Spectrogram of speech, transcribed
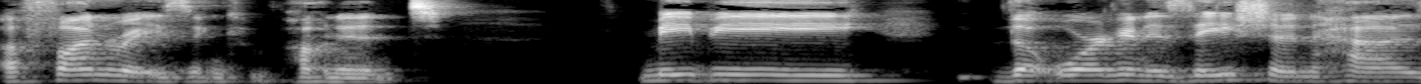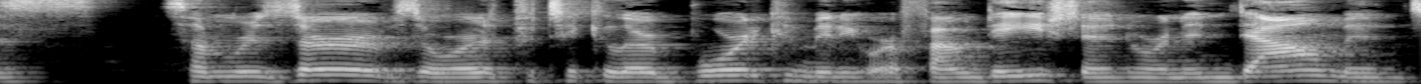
a fundraising component. Maybe the organization has some reserves or a particular board committee or a foundation or an endowment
